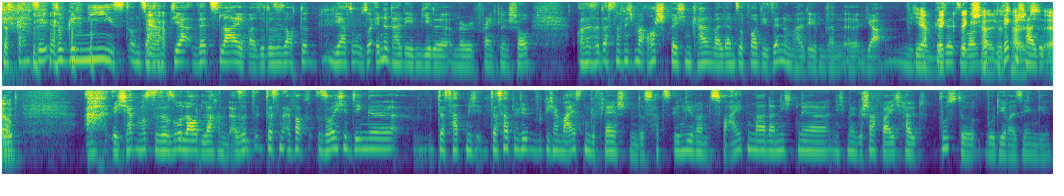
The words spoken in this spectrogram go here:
das Ganze so genießt und sagt, ja, that's life. Also das ist auch, ja, so, so endet halt eben jede Mary Franklin Show. Und dass er das noch nicht mal aussprechen kann, weil dann sofort die Sendung halt eben dann, äh, ja, nicht Ja, weg- abgesetzt, aber wegschaltet weggeschaltet halt, ja. wird. Ach, ich hab, musste da so laut lachen. Also das sind einfach solche Dinge, das hat mich, das hat mich wirklich am meisten geflasht und das hat es irgendwie beim zweiten Mal dann nicht mehr, nicht mehr geschafft, weil ich halt wusste, wo die Reise hingeht.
